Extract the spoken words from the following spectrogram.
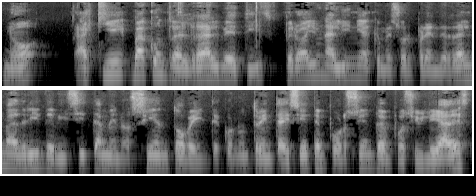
No, aquí va contra el Real Betis, pero hay una línea que me sorprende. Real Madrid de visita menos 120, con un 37% de posibilidades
